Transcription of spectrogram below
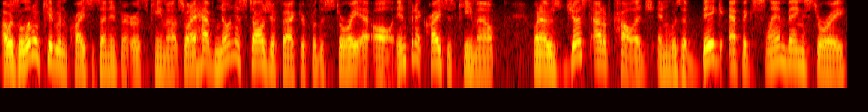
I was a little kid when Crisis on Infinite Earths came out, so I have no nostalgia factor for the story at all. Infinite Crisis came out when I was just out of college and was a big epic slam bang story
